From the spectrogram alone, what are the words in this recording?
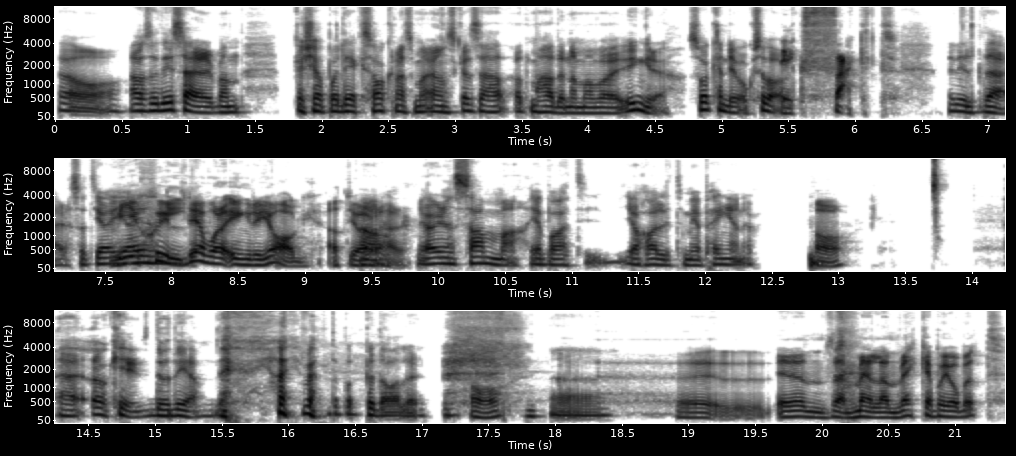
ja. Alltså det är så här, man kan köpa leksakerna som man önskade sig att man hade när man var yngre. Så kan det också vara. Exakt. Det är lite där. Så att jag, Vi jag är skyldiga våra yngre jag att göra ja, det här. Jag är densamma. Jag är bara att jag har lite mer pengar nu. Ja. Uh, Okej, det var det. jag väntar på pedaler. ja. Eh, Eh, är det en sån här mellanvecka på jobbet?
